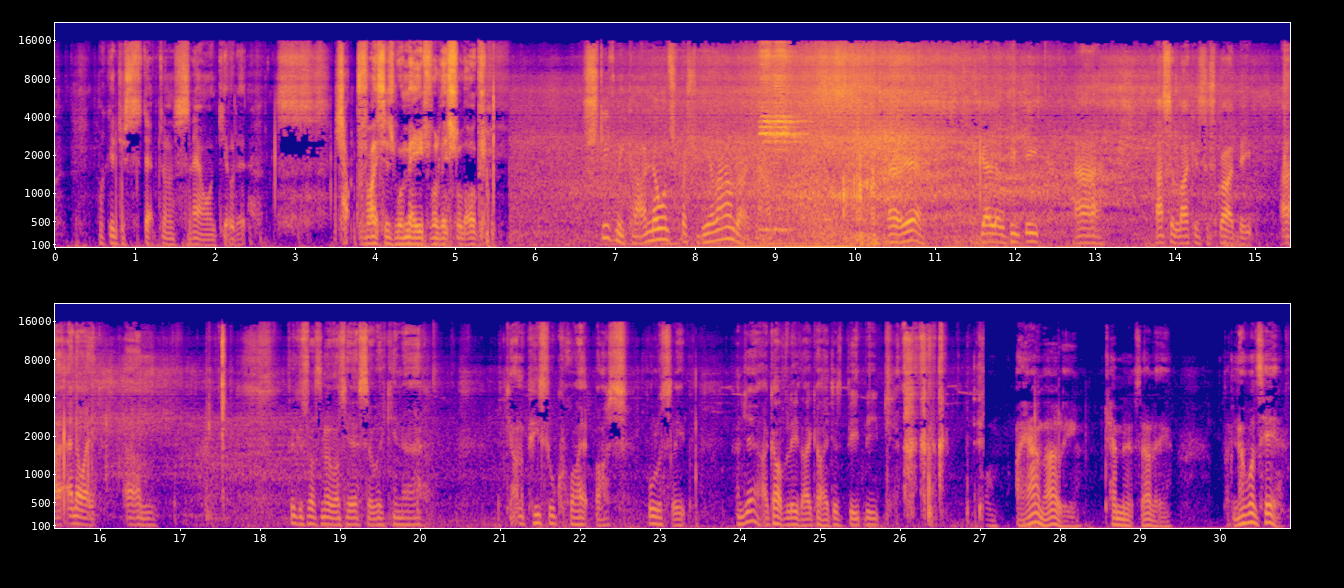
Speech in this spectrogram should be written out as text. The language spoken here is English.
I could just stepped on a snail and killed it. Sacrifices were made for this log. Excuse me, car. No one's supposed to be around right now. Oh, yeah. Get a little beep beep. Uh, that's a like and subscribe beep. Uh, anyway, um, fingers crossed no one's here so we can uh, get on a peaceful, quiet bus, fall asleep. And yeah, I can't believe that guy just beep beeped. I am early, 10 minutes early, but no one's here.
